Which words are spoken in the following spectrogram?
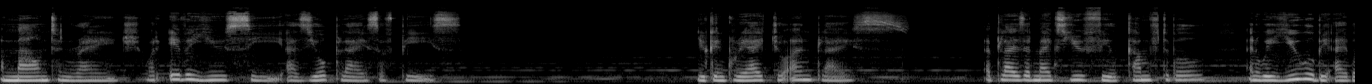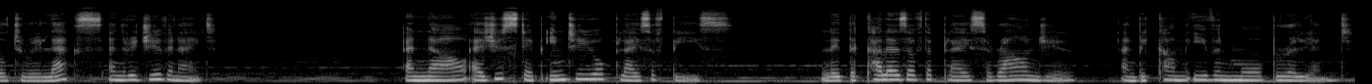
a mountain range, whatever you see as your place of peace. You can create your own place, a place that makes you feel comfortable and where you will be able to relax and rejuvenate. And now, as you step into your place of peace, let the colors of the place surround you and become even more brilliant.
